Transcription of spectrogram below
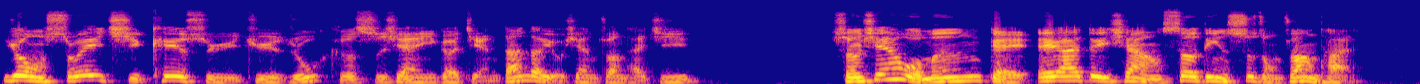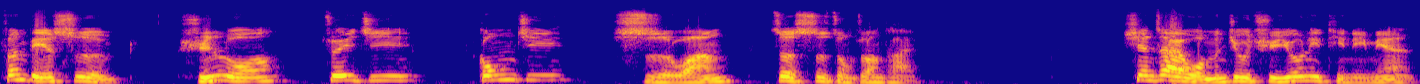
用 switch case 语句如何实现一个简单的有限状态机。首先，我们给 AI 对象设定四种状态，分别是巡逻、追击、攻击、死亡这四种状态。现在，我们就去 Unity 里面。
